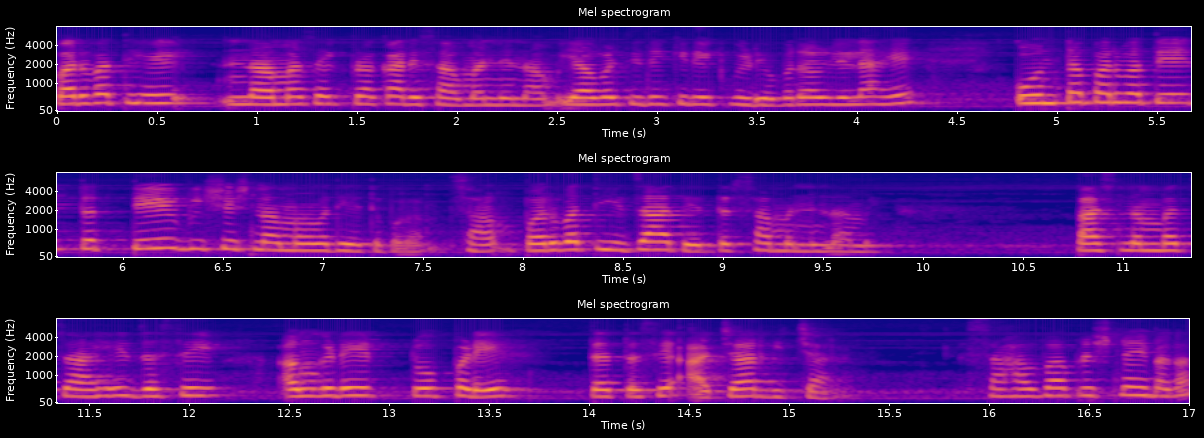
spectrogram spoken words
पर्वत हे नामाचा एक प्रकार आहे सामान्य नाम. यावरती देखील एक व्हिडिओ बनवलेला आहे. कोणता पर्वत आहे? तर ते विशेष नामामध्ये येते बघा. सा पर्वत ही जात आहे तर सामान्य नाम आहे. पाच नंबरचा आहे जसे अंगडे टोपडे तर तसे आचार विचार. सहावा प्रश्न आहे बघा.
